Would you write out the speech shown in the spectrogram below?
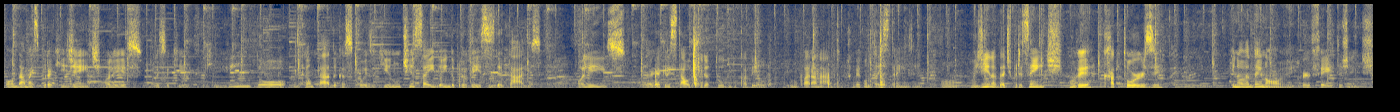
Vou andar mais por aqui, gente. Olha isso. Olha isso aqui. Que lindo. Encantada com as coisas aqui. Eu não tinha saído ainda pra ver esses detalhes. Olha isso. Verga Cristal tira tudo do cabelo. Não para nada. Deixa eu ver quanto tá esse trenzinho. Ó, imagina, dá de presente. Vamos ver? 14 e 99. Perfeito, gente.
